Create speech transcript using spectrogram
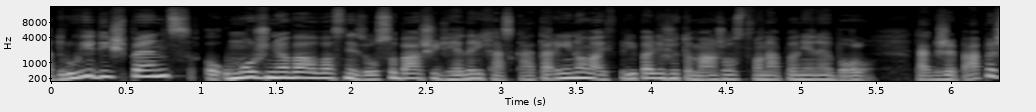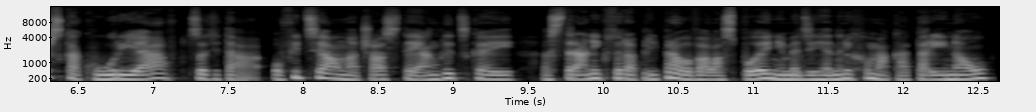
A druhý dišpens umožňoval vlastne zosobášiť Henricha s Katarínou aj v prípade, že to manželstvo naplnené bolo. Takže pápežská kúria, v podstate tá oficiálna časť tej anglickej strany, ktorá pripravovala spojenie medzi Henrichom a Katarínou,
